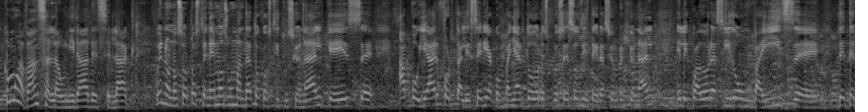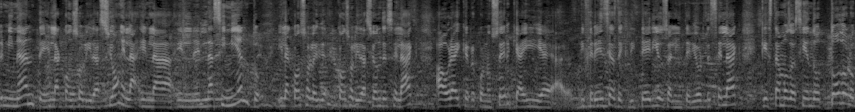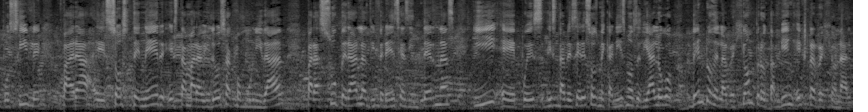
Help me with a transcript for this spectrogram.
¿Cómo avanza la unidad de CELAC? Bueno, nosotros tenemos un mandato constitucional que es eh, apoyar, fortalecer y acompañar todos los procesos de integración regional. El Ecuador ha sido un país eh, determinante en la consolidación, en, la, el nacimiento y la consolidación de CELAC. Ahora hay que reconocer que hay eh, diferencias de criterios al interior de CELAC, que estamos haciendo todo lo posible para sostener esta maravillosa comunidad, para superar las diferencias internas y eh, pues establecer esos mecanismos de diálogo dentro de la región, pero también extrarregional.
